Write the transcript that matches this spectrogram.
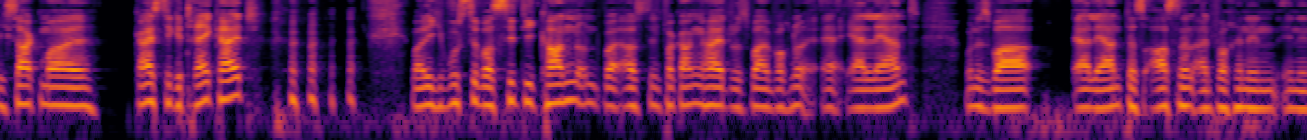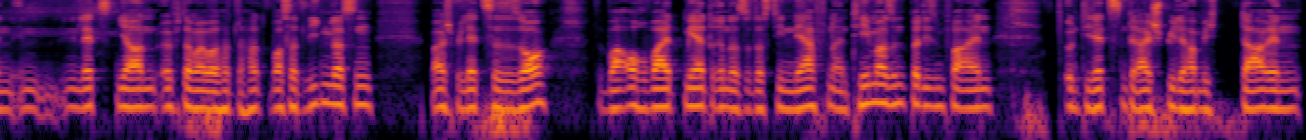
ich sag mal, geistige Trägheit, weil ich wusste, was City kann und aus den Vergangenheit und es war einfach nur er erlernt und es war erlernt, dass Arsenal einfach in den, in den, in den letzten Jahren öfter mal was hat, was hat liegen lassen. Beispiel letzte Saison. War auch weit mehr drin, also dass die Nerven ein Thema sind bei diesem Verein. Und die letzten drei Spiele haben mich darin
